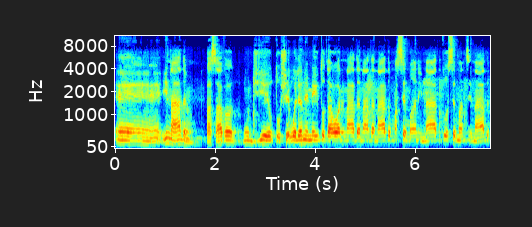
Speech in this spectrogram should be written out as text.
É, e nada, passava um dia eu tô chego, olhando e-mail toda hora, nada, nada, nada, uma semana e nada, duas semanas e nada.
